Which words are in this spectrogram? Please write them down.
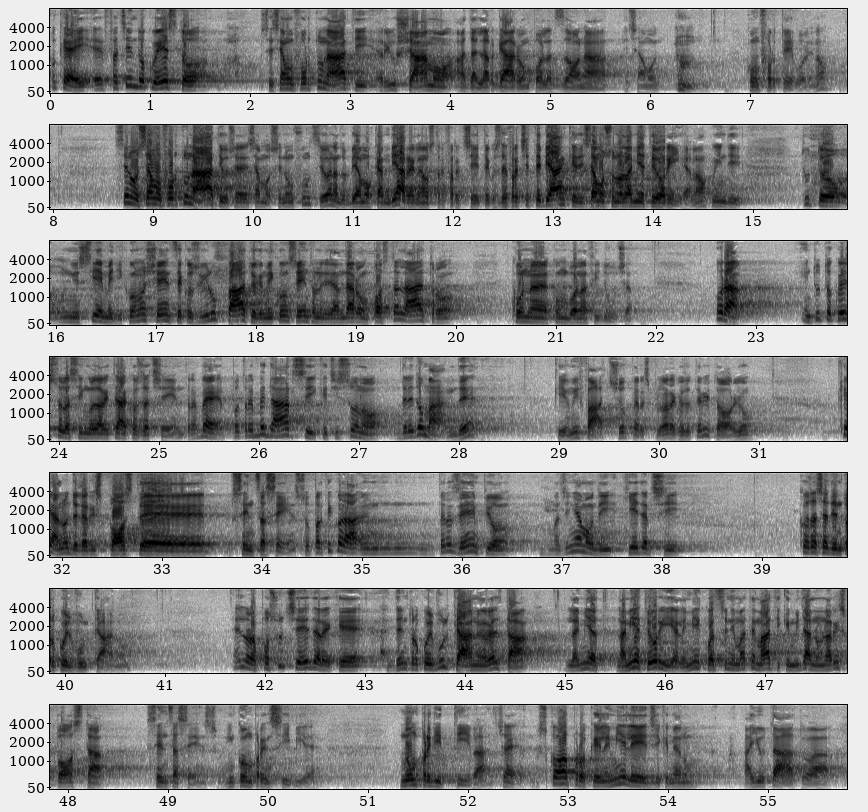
Ok, eh, facendo questo, se siamo fortunati, riusciamo ad allargare un po' la zona, diciamo, confortevole, no? Se non siamo fortunati o se, diciamo, se non funziona dobbiamo cambiare le nostre freccette. Queste freccette bianche diciamo, sono la mia teoria, no? quindi tutto un insieme di conoscenze che ho sviluppato che mi consentono di andare da un posto all'altro con, con buona fiducia. Ora, in tutto questo la singolarità cosa c'entra? Beh, potrebbe darsi che ci sono delle domande che io mi faccio per esplorare questo territorio che hanno delle risposte senza senso. Per esempio, immaginiamo di chiederci cosa c'è dentro quel vulcano. E allora può succedere che dentro quel vulcano in realtà la mia, la mia teoria, le mie equazioni matematiche mi danno una risposta senza senso, incomprensibile, non predittiva. Cioè scopro che le mie leggi che mi hanno aiutato a,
